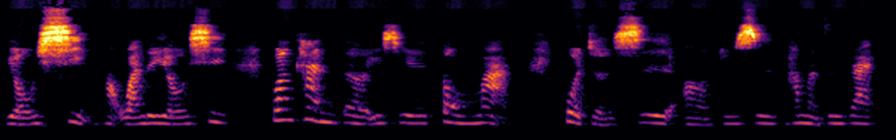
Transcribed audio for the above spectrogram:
游戏哈玩的游戏、观看的一些动漫，或者是呃就是他们正在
